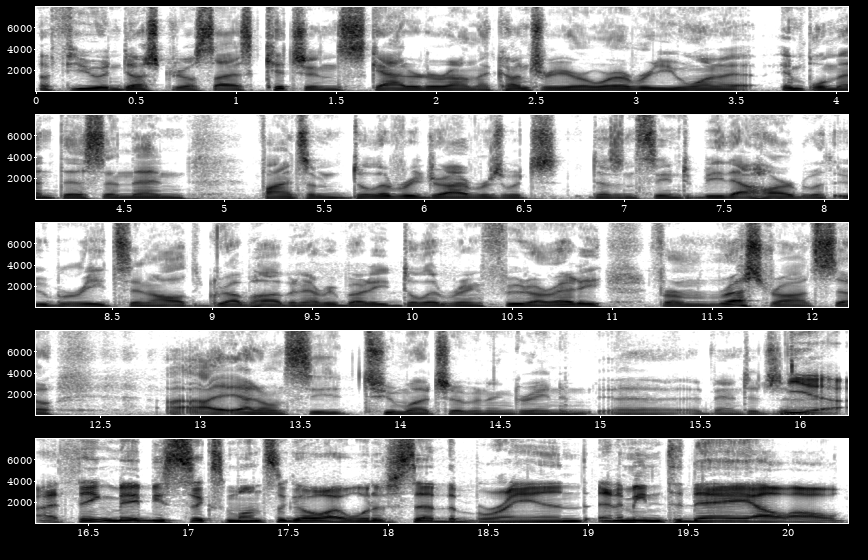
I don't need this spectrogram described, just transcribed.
a few industrial sized kitchens scattered around the country or wherever you want to implement this and then find some delivery drivers, which doesn't seem to be that hard with Uber Eats and all Grubhub and everybody delivering food already from restaurants. So I, I don't see too much of an ingrained uh, advantage there. Yeah, I think maybe six months ago I would have said the brand, and I mean today I'll, I'll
